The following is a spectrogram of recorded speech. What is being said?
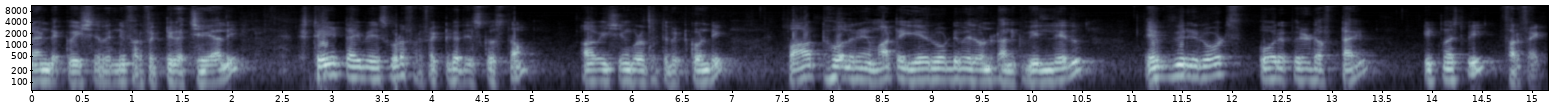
land equation ఇవన్నీ పర్ఫెక్ట్గా చేయాలి. స్టేట్ హైవేస్ కూడా పర్ఫెక్ట్గా తీసుకొస్తాం. ఆ విషయం కూడా గుర్తుపెట్టుకోండి. పార్ట్ హోల్ అనే మాట ఏ రోడ్డు మీద ఉండడానికి వీలు లేదు every roads over a period of time it must be perfect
